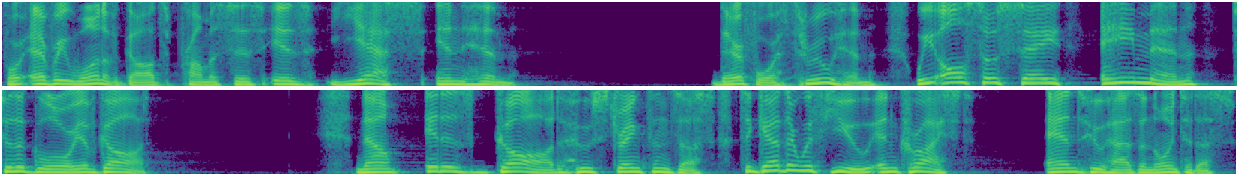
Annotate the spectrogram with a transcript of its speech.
For every one of God's promises is yes in him. Therefore, through him, we also say Amen to the glory of God. Now, it is God who strengthens us together with you in Christ and who has anointed us.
